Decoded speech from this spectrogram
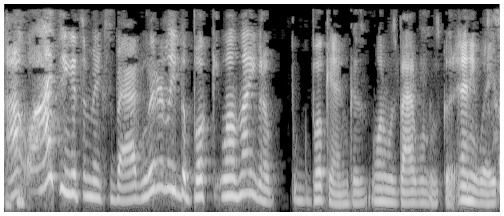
Uh, I, I think it's a mixed bag. Literally the book, well, not even a bookend because one was bad, one was good. Anyways,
